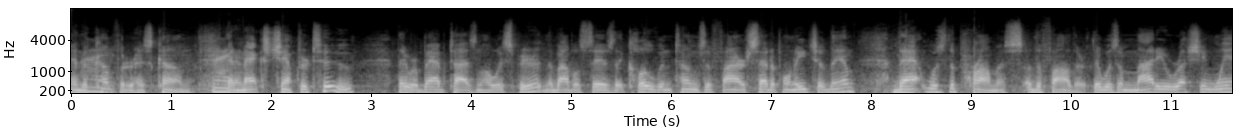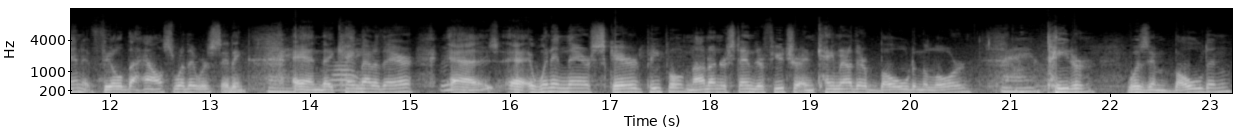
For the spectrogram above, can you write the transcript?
and the Right. Comforter has come. Right. And in Acts chapter 2, they were baptized in the Holy Spirit, and the Bible says that cloven tongues of fire sat upon each of them. That was the promise of the Father. There was a mighty rushing wind. It filled the house where they were sitting. And they came out of there, uh, uh, went in there, scared people, not understanding their future, and came out of there bold in the Lord. Right. Peter was emboldened.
